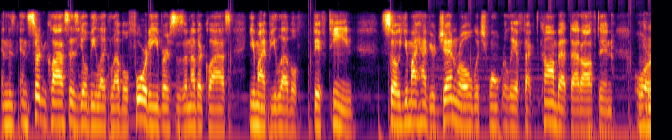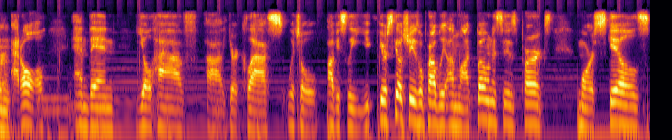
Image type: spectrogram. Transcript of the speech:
And in certain classes, you'll be like level 40 versus another class you might be level 15. So you might have your general, which won't really affect combat that often or Mhm. at all, and then you'll have uh, your class, which will obviously y- your skill trees will probably unlock bonuses, perks, more skills.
